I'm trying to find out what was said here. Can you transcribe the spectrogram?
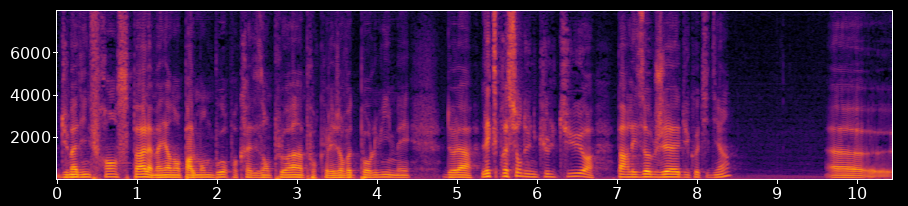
du Made in France, pas la manière dont parle Montebourg pour créer des emplois, pour que les gens votent pour lui, mais de l'expression d'une culture par les objets du quotidien. Euh,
